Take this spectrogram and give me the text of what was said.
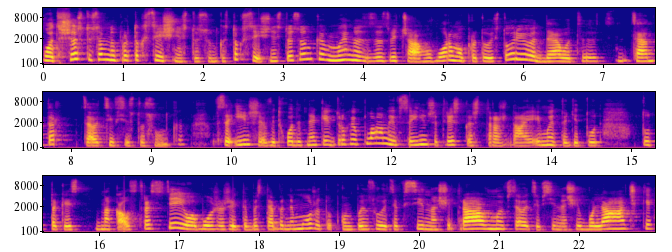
От, що стосовно про токсичні стосунки. Токсичні стосунки ми зазвичай говоримо про ту історію, де от е, центр це оці всі стосунки. Все інше відходить на якийсь другий план, і все інше трішки страждає. І ми тоді тут. Тут такий накал страстей, о Боже, жити без тебе не можу. Тут компенсуються всі наші травми, все оці всі наші болячки.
